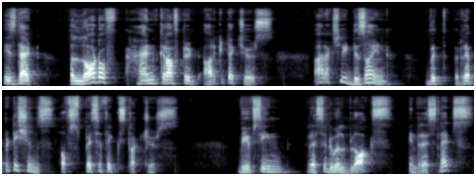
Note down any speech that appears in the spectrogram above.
is that a lot of handcrafted architectures are actually designed with repetitions of specific structures. We have seen residual blocks in ResNets.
